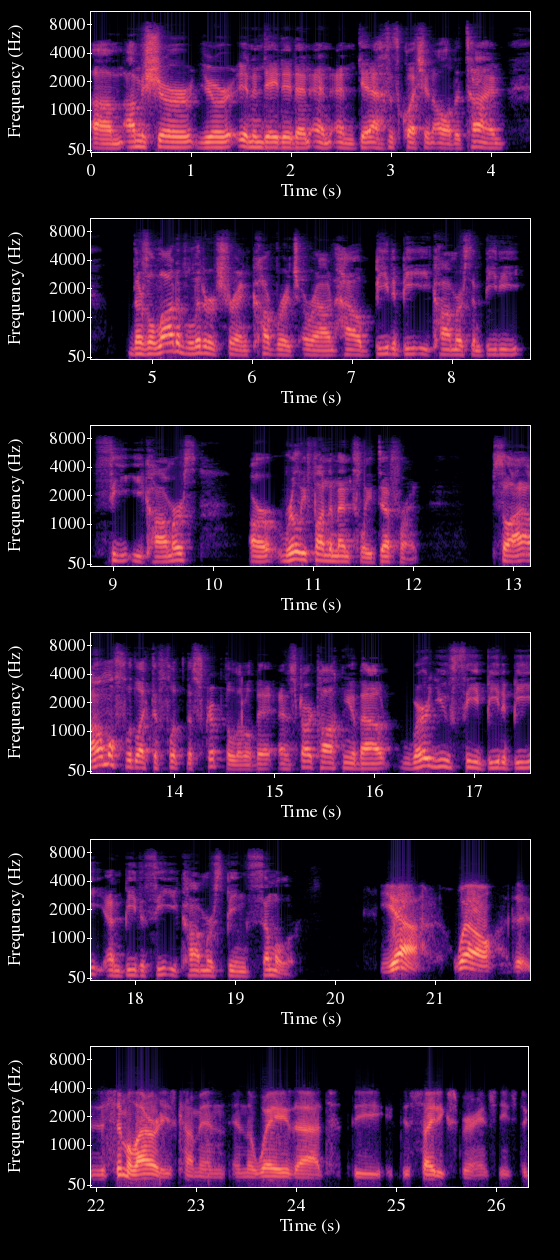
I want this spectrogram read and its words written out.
um, I'm sure you're inundated and, and, and get asked this question all the time. There's a lot of literature and coverage around how B2B e-commerce and B2C e-commerce are really fundamentally different. So I almost would like to flip the script a little bit and start talking about where you see B2B and B2C e-commerce being similar. Yeah, well, the, the similarities come in in the way that the the site experience needs to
